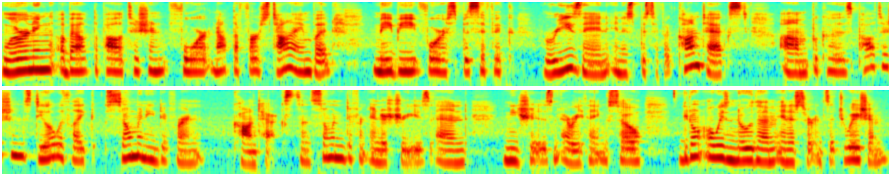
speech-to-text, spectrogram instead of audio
learning about the politician for not the first time but maybe for a specific reason in a specific context um, because politicians deal with like so many different contexts and so many different industries and niches and everything. So you don't always know them in a certain situation.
